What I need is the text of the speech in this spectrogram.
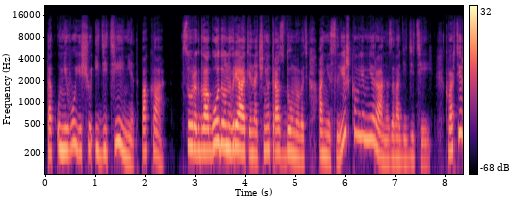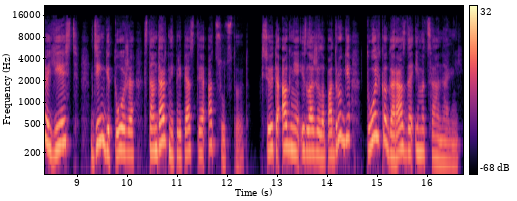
так у него еще и детей нет, пока. В 42 года он вряд ли начнет раздумывать, а не слишком ли мне рано заводить детей. Квартира есть, деньги тоже, стандартные препятствия отсутствуют. Все это Агния изложила подруге только гораздо эмоциональней.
